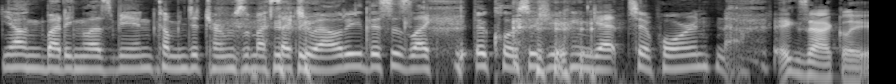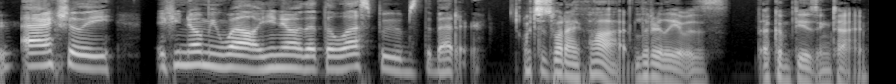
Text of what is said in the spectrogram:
young budding lesbian coming to terms with my sexuality, this is like the closest you can get to porn. No. exactly. Actually, if you know me well, you know that the less boobs, the better. Which is what I thought. Literally, it was a confusing time.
